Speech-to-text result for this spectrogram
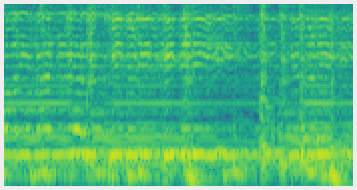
મારી નાની આવી ખીચડી ખીચડી ખીચડી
